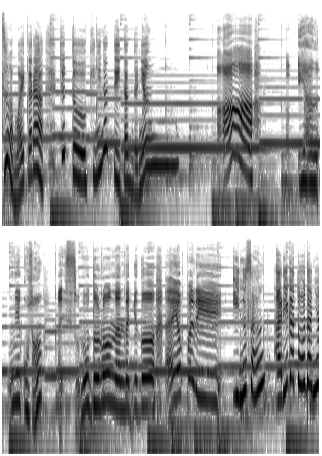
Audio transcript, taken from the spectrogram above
実は前からちょっと気になっていたんだにゃん。ああいや猫さん？そのドローンなんだけどやっぱり。犬さんありがとうだにゃ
